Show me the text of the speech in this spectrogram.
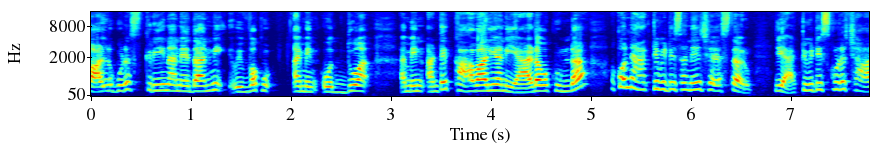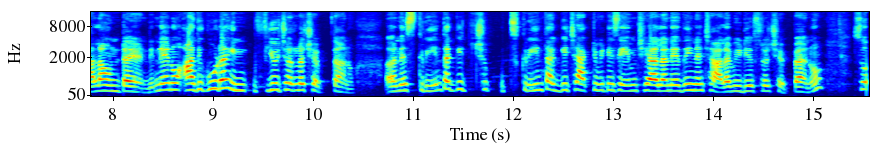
వాళ్ళు కూడా స్క్రీన్ అనే దాన్ని ఇవ్వకు ఐ మీన్ వద్దు ఐ మీన్ అంటే కావాలి అని యాడ్ అవ్వకుండా కొన్ని యాక్టివిటీస్ అనేవి చేస్తారు. ఈ యాక్టివిటీస్ కూడా చాలా ఉంటాయండి. నేను అది కూడా ఇన్ ఫ్యూచర్లో చెప్తాను. నేను స్క్రీన్ తగ్గించు స్క్రీన్ తగ్గించే యాక్టివిటీస్ ఏం చేయాలనేది నేను చాలా వీడియోస్లో చెప్పాను. సో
